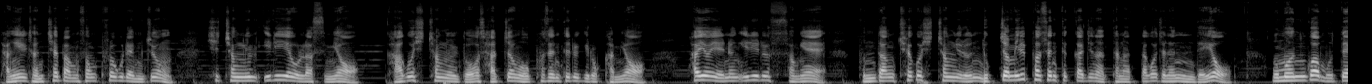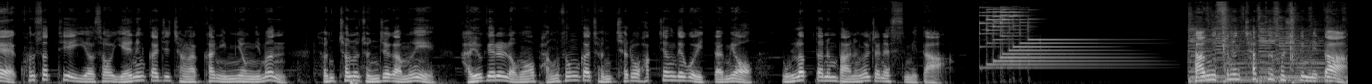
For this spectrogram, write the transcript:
당일 전체 방송 프로그램 중 시청률 1위에 올랐으며 가구 시청률도 4.5%를 기록하며 화요 예능 1위를 수성해 분당 최고 시청률은 6.1%까지 나타났다고 전했는데요. 음원과 무대, 콘서트에 이어서 예능까지 장악한 임영님은 전천후 존재감의 가요계를 넘어 방송가 전체로 확장되고 있다며 놀랍다는 반응을 전했습니다. 다음 뉴스는 차트 소식입니다.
